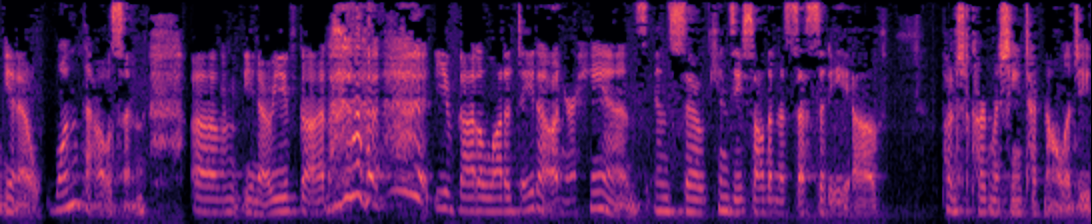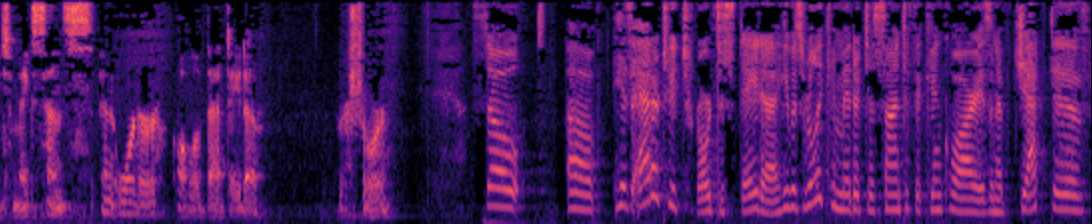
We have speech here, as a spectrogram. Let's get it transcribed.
you know, 1,000, um, you know, you've got, you've got a lot of data on your hands. And so Kinsey saw the necessity of punched card machine technology to make sense and order all of that data for sure. So, uh, his attitude towards this data, he was really committed to scientific inquiry as an objective,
